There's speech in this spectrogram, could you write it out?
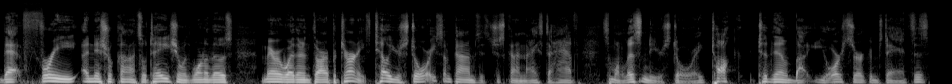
that free initial consultation with one of those Meriwether and Tharp attorneys. Tell your story. Sometimes it's just kind of nice to have someone listen to your story, talk to them about your circumstances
